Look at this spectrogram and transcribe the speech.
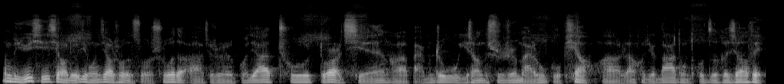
那么，与其像刘继鹏教授所说的啊，就是国家出多少钱啊，百分之五以上的市值买入股票啊，然后就拉动投资和消费，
